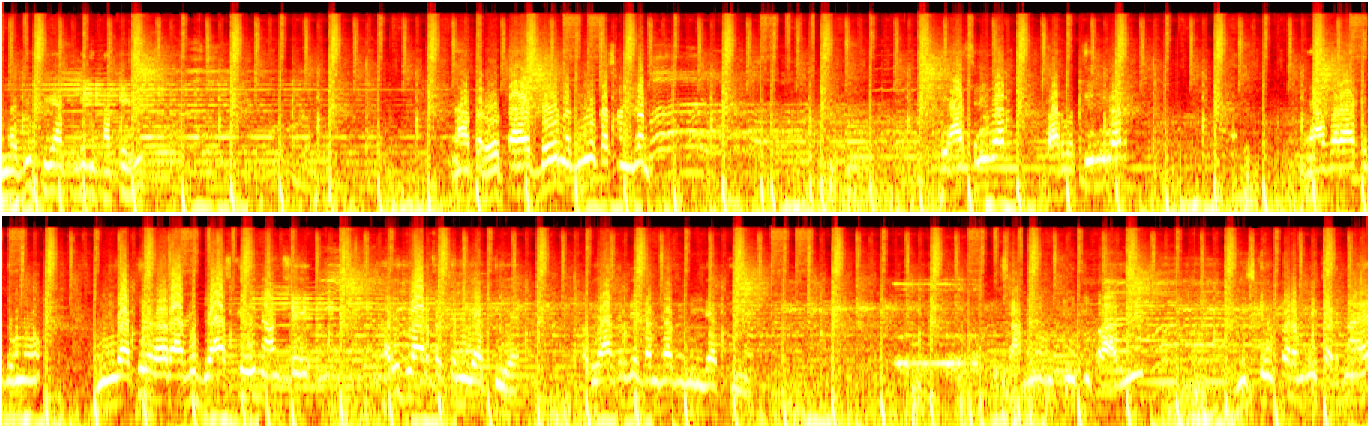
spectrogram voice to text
नज़दीक से जाकर के दिखाते हैं। यहाँ पर होता है दो नदियों का संगम। ब्यास रिवर पार्वती रिवर यहाँ पर आके दोनों मिल जाती है और आगे ब्यास के ही नाम से हरिद्वार तक चली जाती है और यहाँ करके गंगा में मिल जाती है। सामने ऊँची ऊँची पहाड़ियाँ जिसके ऊपर हमने चढ़ना है।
